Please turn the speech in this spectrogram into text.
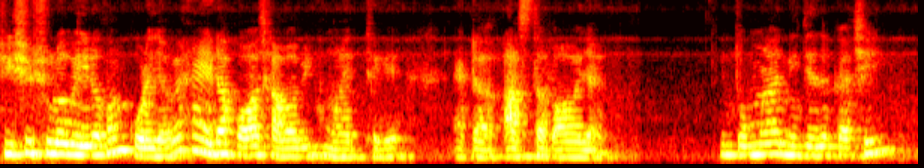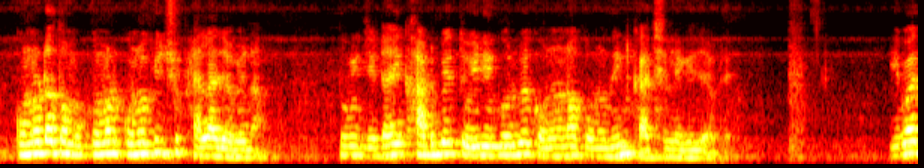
শিশু সুলভ এইরকম করে যাবে। হ্যাঁ এটা হওয়া স্বাভাবিক মনের থেকে একটা আস্থা পাওয়া যায়। কিন্তু তোমরা নিজেদের কাছেই, কোনোটা তোম- তোমার কোনো কিছু ফেলা যাবে না। তুমি যেটাই খাটবে, তৈরি করবে, কোনো না কোনো দিন কাছে লেগে যাবে। এবার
